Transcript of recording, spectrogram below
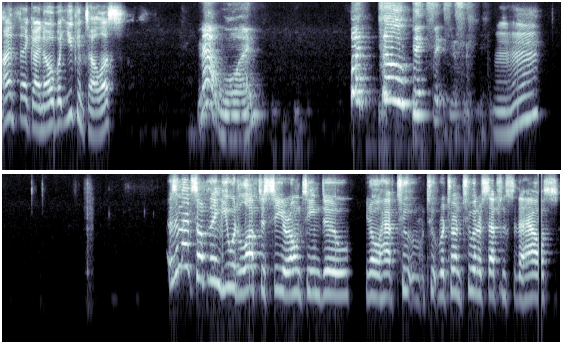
I think I know, but you can tell us. Not one, but two pick sixes. Mm-hmm. Isn't that something you would love to see your own team do? You know, have two, two return two interceptions to the house.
